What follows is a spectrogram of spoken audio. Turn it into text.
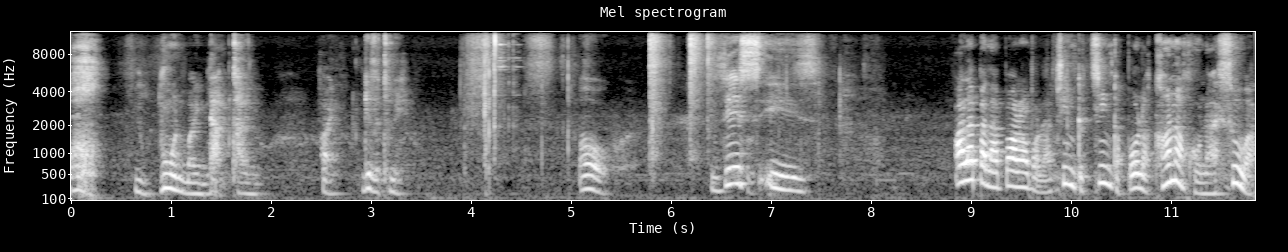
Oh, you ruined my nap time. Fine, give it to me. Oh, this is. Ala pala para para chinka chinka pola kana kona sua.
